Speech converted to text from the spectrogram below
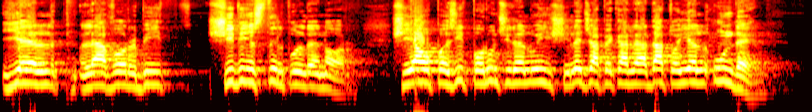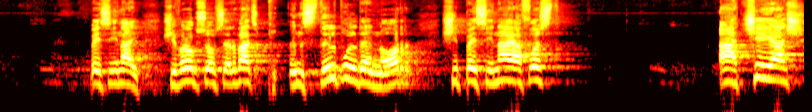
El le-a vorbit și din stâlpul de nor și i-au păzit poruncile lui și legea pe care le-a dat-o el unde? Pe Sinai. Și vă rog să observați, în stâlpul de nor și pe Sinai a fost aceeași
